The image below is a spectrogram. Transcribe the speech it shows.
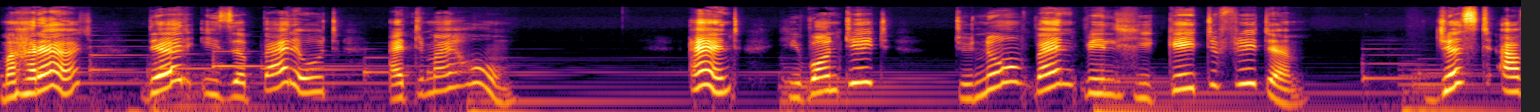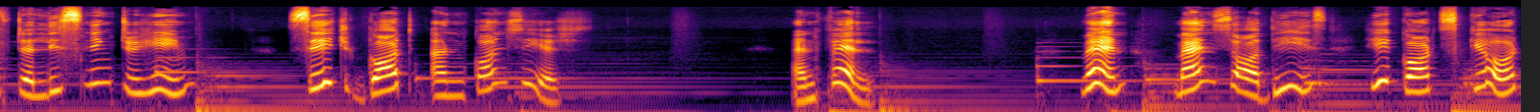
Maharaj, there is a parrot at my home. And he wanted to know when will he get freedom. Just after listening to him, Sage got unconscious and fell. When man saw this, he got scared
